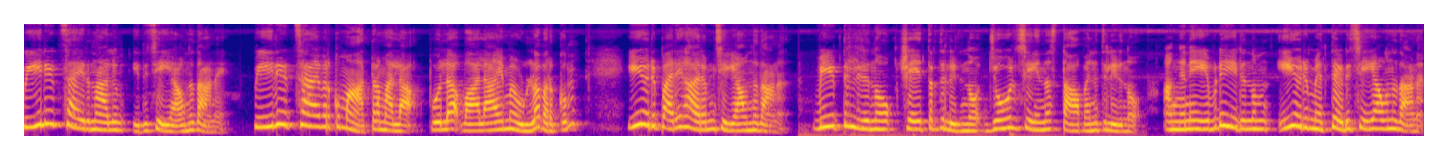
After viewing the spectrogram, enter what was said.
പീരിയഡ്സ് ആയിരുന്നാലും ഇത് ചെയ്യാവുന്നതാണ്. പീരിയഡ്സ് ആയവർക്ക് മാത്രമല്ല പുല വാലായ്മ ഉള്ളവർക്കും ഈ ഒരു പരിഹാരം ചെയ്യാവുന്നതാണ്. വീട്ടിലിരുന്നോ ക്ഷേത്രത്തിലിരുന്നോ ജോലി ചെയ്യുന്ന സ്ഥാപനത്തിലിരുന്നോ അങ്ങനെ എവിടെയിരുന്നും ഈ ഒരു മെത്തേഡ് ചെയ്യാവുന്നതാണ്.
